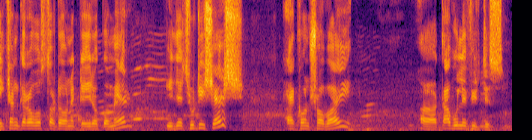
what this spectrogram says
এইখানকার অবস্থাটা অনেকটা এরকমের ঈদের ছুটি শেষ এখন সবাই কাবুলে ফিরতেছে।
